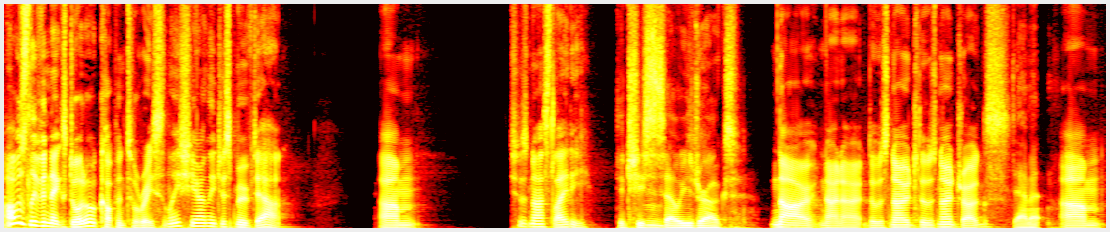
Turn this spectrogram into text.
I was living next door to a cop until recently. She only just moved out. Um, she was a nice lady. Did she sell you drugs? No, no, no. There was no there was no drugs. Damn it. Um,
